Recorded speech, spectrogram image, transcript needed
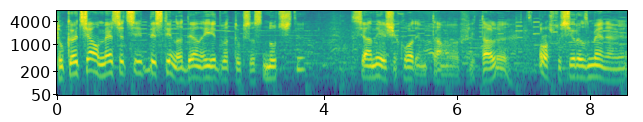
Тук е цял месец и десетина дена идва тук с нуците. Сега ние ще ходим там в Италия. Просто си разменяме.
